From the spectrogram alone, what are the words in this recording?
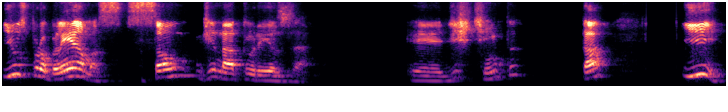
E os problemas são de natureza é, distinta, tá? E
